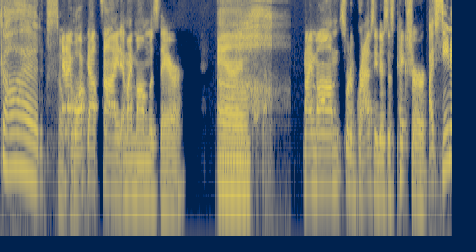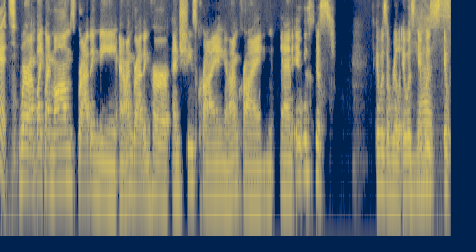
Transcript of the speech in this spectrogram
god. so and I walked outside and my mom was there. And Oh. my mom sort of grabs me. There's this picture I've seen it. where I'm like my mom's grabbing me and I'm grabbing her and she's crying and I'm crying. And it was just it was a really it was it was it was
